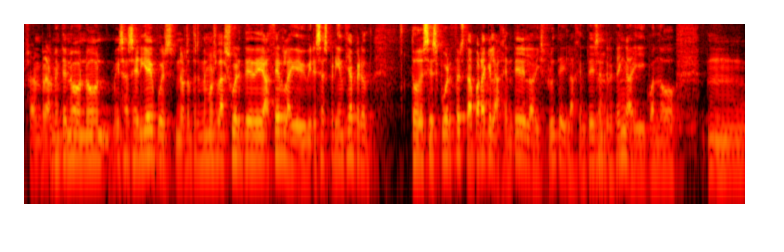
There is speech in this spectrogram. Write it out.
O sea, realmente no, no, esa serie, pues nosotros tenemos la suerte de hacerla y de vivir esa experiencia, pero todo ese esfuerzo está para que la gente la disfrute y la gente se entretenga. Y cuando mm,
